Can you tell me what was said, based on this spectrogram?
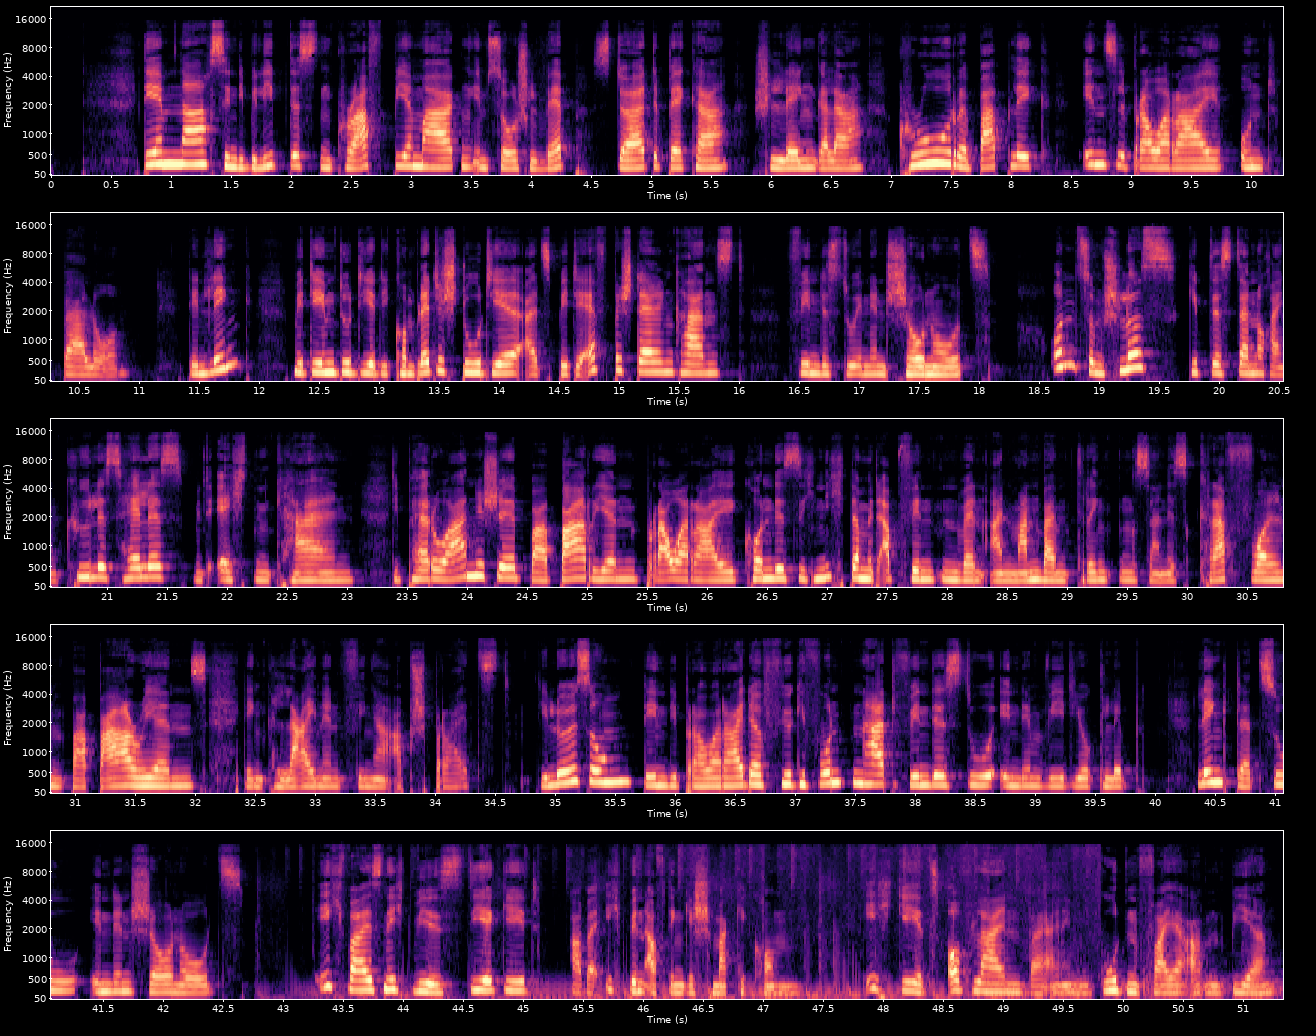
Demnach sind die beliebtesten Craft-Bier-Marken im Social Web Störtebecker, Schlengerler, Crew Republic, Inselbrauerei und Berlo. Den Link, mit dem du dir die komplette Studie als BTF bestellen kannst, findest du in den Show Notes. Und zum Schluss gibt es dann noch ein kühles Helles mit echten Kerlen. Die peruanische Barbarien Brauerei konnte sich nicht damit abfinden, wenn ein Mann beim Trinken seines kraftvollen Barbarians den kleinen Finger abspreizt. Die Lösung, den die Brauerei dafür gefunden hat, findest du in dem Videoclip. Link dazu in den Show Notes. Ich weiß nicht, wie es dir geht, aber ich bin auf den Geschmack gekommen. Ich gehe jetzt offline bei einem guten Feierabendbier.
